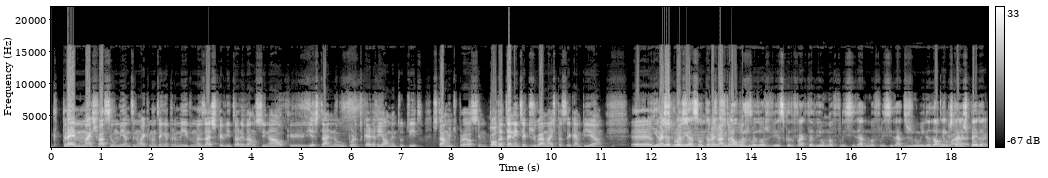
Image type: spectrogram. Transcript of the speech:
que treme mais facilmente. Não é que não tenha tremido, mas acho que a vitória dá um sinal que este ano o Porto quer realmente o título está muito próximo. Pode até nem ter que jogar mais para ser campeão. Uh, e mas, até pela mas, reação também final um dos jogadores, via-se que de facto havia uma felicidade, uma felicidade genuína de alguém claro, que está à espera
